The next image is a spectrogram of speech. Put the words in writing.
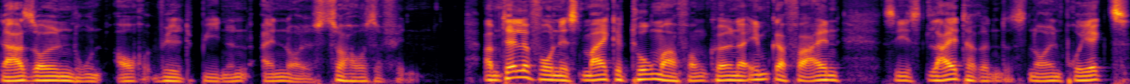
da sollen nun auch Wildbienen ein neues Zuhause finden. Am Telefon ist Maike Thoma vom Kölner Imkerverein. Sie ist Leiterin des neuen Projekts.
